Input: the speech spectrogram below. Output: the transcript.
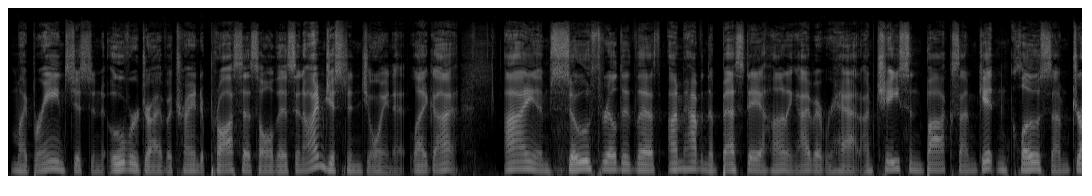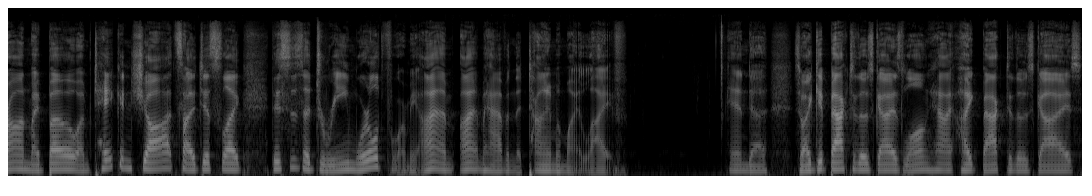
my brain's just an overdrive of trying to process all this and i'm just enjoying it. Like i I am so thrilled at this. I'm having the best day of hunting I've ever had. I'm chasing bucks. I'm getting close. I'm drawing my bow. I'm taking shots. I just like this is a dream world for me. I am I'm having the time of my life. And uh, so I get back to those guys, long hike back to those guys,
